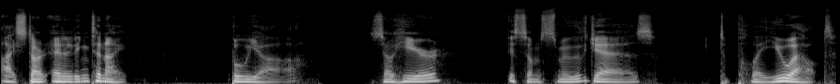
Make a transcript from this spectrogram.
I start editing tonight. Booyah. So here is some smooth jazz to play you out.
